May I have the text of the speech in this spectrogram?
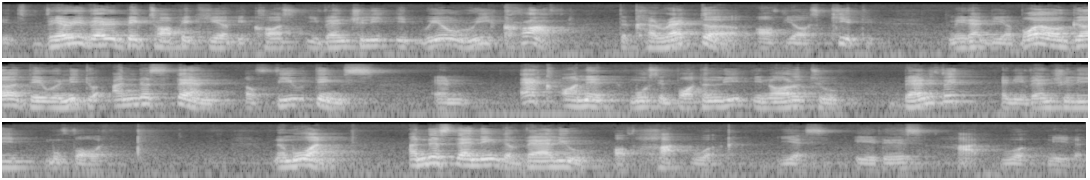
It's very, very big topic here because eventually it will recraft the character of your kid. May that be a boy or a girl, they will need to understand a few things and act on it most importantly in order to benefit and eventually move forward. Number one, understanding the value of hard work. Yes, it is hard work needed.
